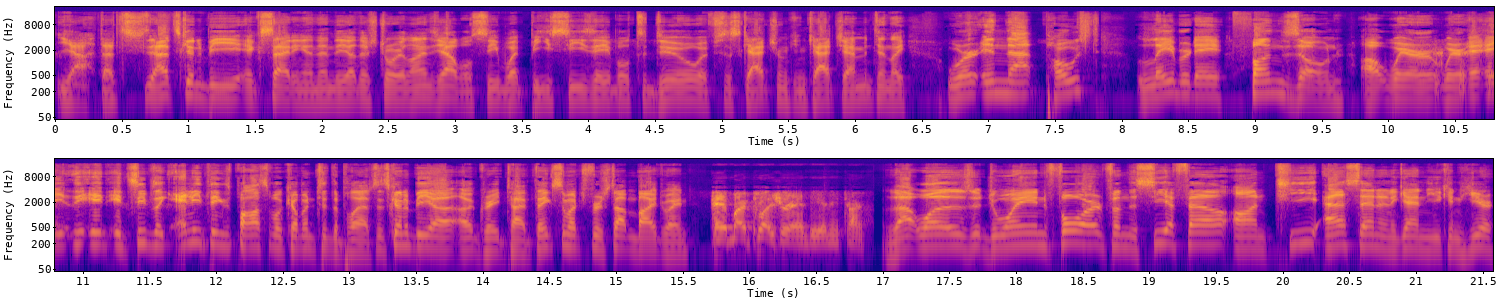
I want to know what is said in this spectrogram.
Yeah, that's that's going to be exciting. And then the other storylines, yeah, we'll see what BC's able to do if Saskatchewan can catch Edmonton. Like we're in that post Labor Day fun zone uh, where where it, it, it seems like anything's possible coming to the playoffs. It's going to be a, a great time. Thanks so much for stopping by, Duane. Hey, my pleasure, Andy. Anytime. That was Duane Forde from the CFL on TSN. And again, you can hear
